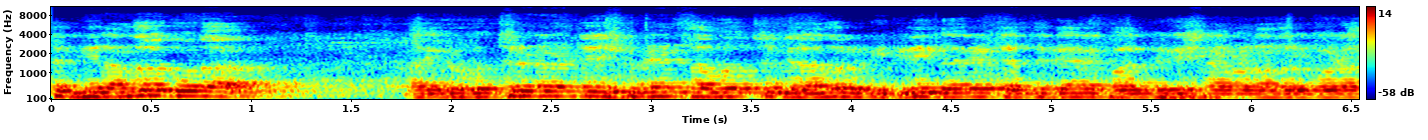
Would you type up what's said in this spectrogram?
అంటే మీరందరూ కూడా మరి ఇక్కడికి వచ్చినటువంటి స్టూడెంట్స్ అవ్వచ్చు మీరందరూ డిగ్రీ కానీ టెన్త్ కానీ క్వాలిఫికేషన్ అయిన అందరూ కూడా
